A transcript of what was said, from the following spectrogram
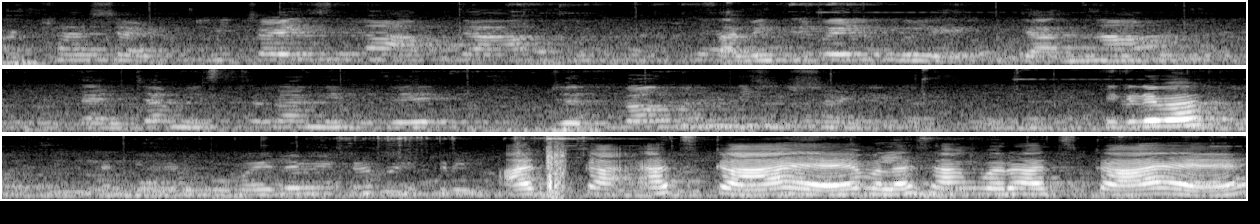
अठराशे अठ्ठेचाळीसला आपल्या सावित्रीबाई फुले ज्यांना त्यांच्या मिस्टरांनी म्हणजे ज्योतिबाबूंनी शिक्षण दिलं इकडे बघ. मोबाईल इकडे इकडे. आज काय आज काय आहे? मला सांग बरं आज काय आहे?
